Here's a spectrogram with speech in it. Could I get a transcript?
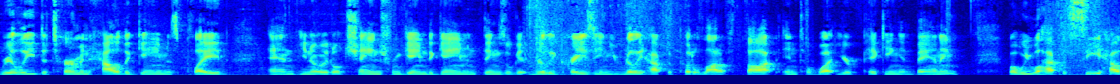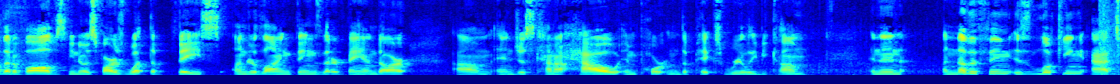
really determine how the game is played. And, you know, it'll change from game to game and things will get really crazy, and you really have to put a lot of thought into what you're picking and banning. But we will have to see how that evolves, you know, as far as what the base underlying things that are banned are, um, and just kind of how important the picks really become. And then Another thing is looking at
